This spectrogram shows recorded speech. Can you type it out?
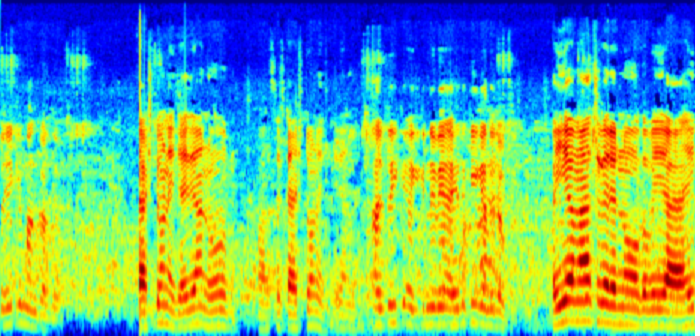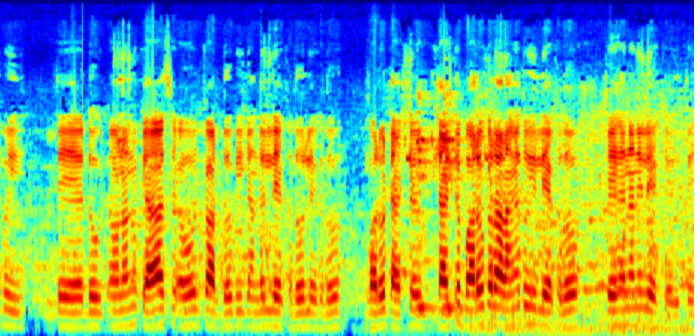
ਤੁਸੀਂ ਕੀ ਮੰਗ ਕਰਦੇ ਹੋ? ਟੈਸਟ ਹੋਣੇ ਚਾਹੀਦੇ ਸਾਨੂੰ ਬਸ ਟੈਸਟ ਹੋਣੇ ਚਾਹੀਦੇ ਹਨ ਅੱਜ ਤੁਸੀਂ ਕਿ- ਕਿੰਨੇ ਵਜੇ ਆਏ ਸੀ ਤੇ ਕੀ ਕਹਿੰਦੇ ਡਾਕਟਰ? ਭਈਆ ਮੈਂ ਸਵੇਰੇ 9 ਵਜੇ ਆਇਆ ਸੀ ਕੋਈ ਤੇ ਡਾਕ- ਉਹਨਾਂ ਨੂੰ ਕਿਹਾ ਸੀ ਉਹ ਕਰ ਦੋ ਕੀ ਕਹਿੰਦੇ ਲਿਖ ਦੋ ਲਿਖ ਦੋ ਬਾਹਰੋਂ ਟੈਸਟ ਟੈਸਟ ਬਾਹਰੋਂ ਕਰਾ ਲਾਂਗੇ ਤੁਸੀਂ ਲਿਖ ਦੋ। ਕਿਸੇ ਨੇ ਨਹੀਂ ਲਿਖ ਕੇ ਦਿੱਤੇ।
